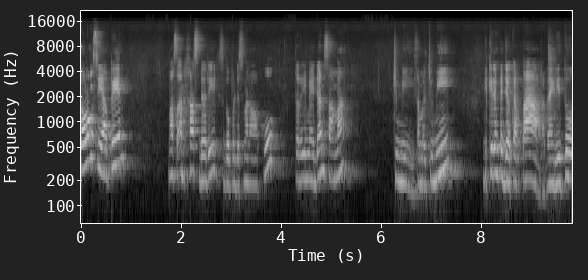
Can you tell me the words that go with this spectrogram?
tolong siapin masakan khas dari sego pedes Manaku dari Medan sama cumi, sambal cumi dikirim ke Jakarta katanya gitu.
